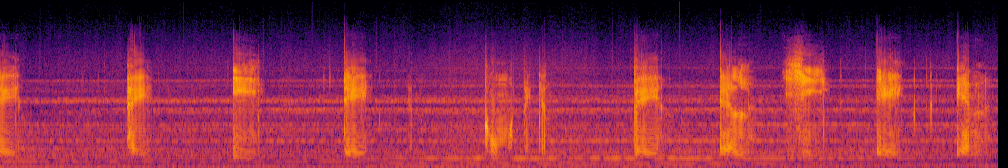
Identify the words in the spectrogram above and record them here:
C P I D kommatecken. B L J E N.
